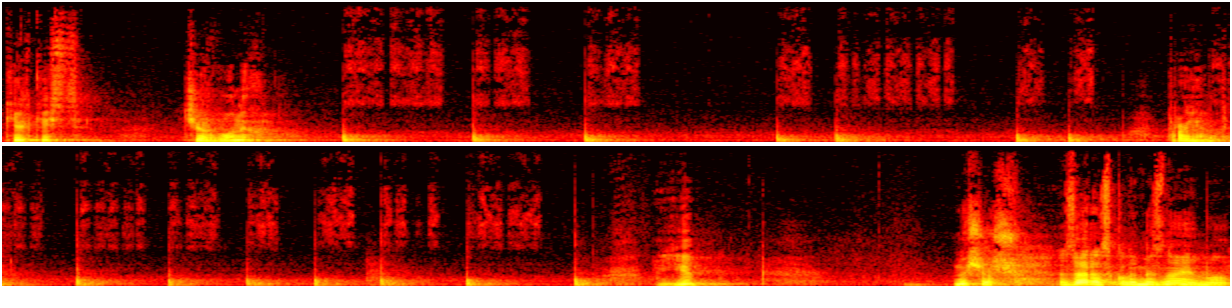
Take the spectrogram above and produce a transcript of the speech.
Кількість червоних. Троянд. Є. Ну що ж, зараз, коли ми знаємо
